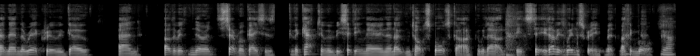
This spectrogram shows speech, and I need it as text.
and then the rear crew would go and oh, there, was, there are several cases. The captain would be sitting there in an open-top sports car without he'd, he'd have his windscreen, but nothing more. yeah.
